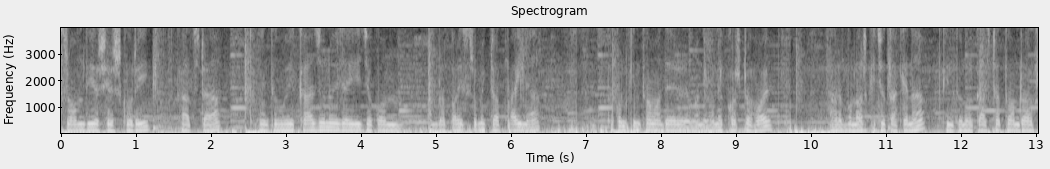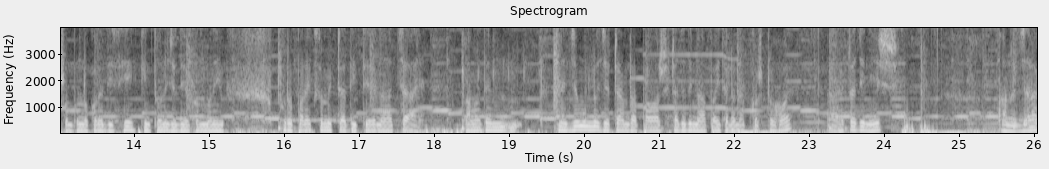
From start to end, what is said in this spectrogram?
শ্রম দিয়ে শেষ করি কাজটা, কিন্তু ওই কাজ অনুযায়ী যখন আমরা পারিশ্রমিকটা পাই না, তখন কিন্তু আমাদের মানে অনেক কষ্ট হয়। আর বলার কিছু থাকে না, কিন্তু ওনার কাজটা তো আমরা সম্পূর্ণ করে দিছি, কিন্তু উনি যদি এখন মানে পুরো পারিশ্রমিকটা দিতে না চায়, আমাদের ন্যায্য মূল্য যেটা আমরা পাওয়ার সেটা যদি না পাই তাহলে অনেক কষ্ট হয়। আর একটা জিনিস, আর যারা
